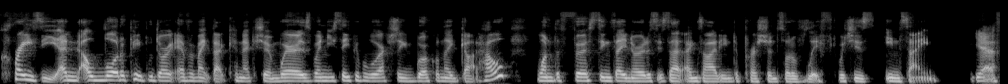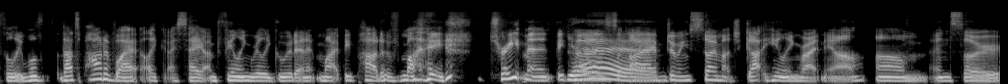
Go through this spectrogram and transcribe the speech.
crazy. And a lot of people don't ever make that connection. Whereas when you see people who actually work on their gut health, one of the first things they notice is that anxiety and depression sort of lift, which is insane. Yeah, fully. Well, that's part of why, like I say, I'm feeling really good, and it might be part of my treatment because yeah. I'm doing so much gut healing right now. Um, and so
